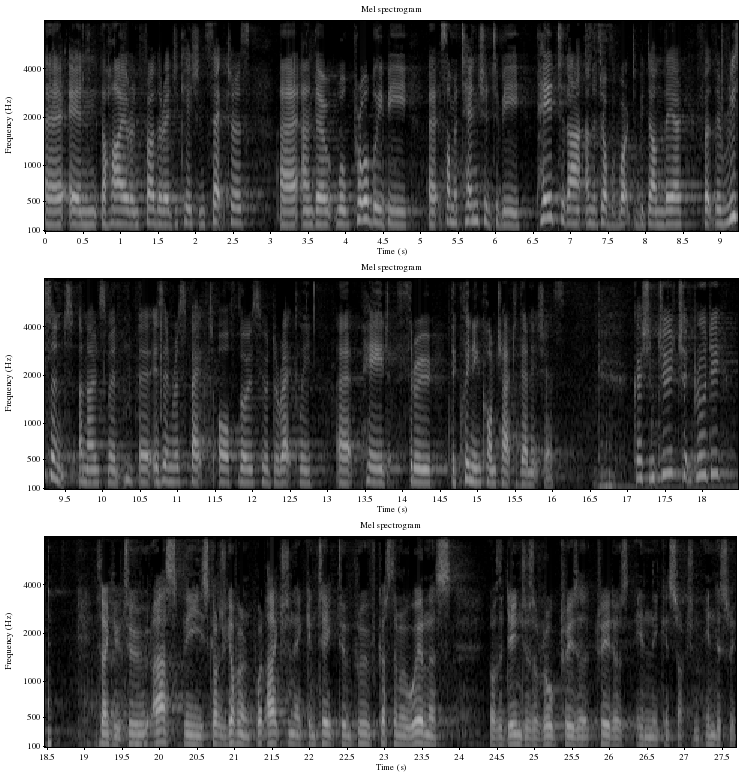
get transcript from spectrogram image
uh, in the higher and further education sectors, uh, and there will probably be uh, some attention to be paid to that and a job of work to be done there. But the recent announcement uh, is in respect of those who are directly uh, paid through the cleaning contract to the NHS. Question two, Chic Brodie. Thank you. To ask the Scottish Government what action it can take to improve customer awareness of the dangers of rogue traders in the construction industry.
